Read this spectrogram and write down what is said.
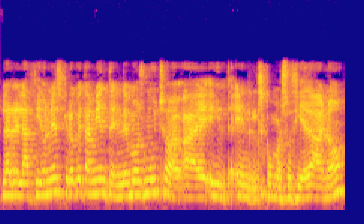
las relaciones creo que también tendemos mucho a, a- en- como sociedad, ¿no?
